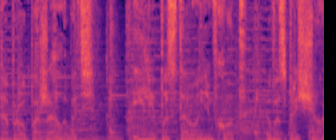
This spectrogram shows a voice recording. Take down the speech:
Добро пожаловать или посторонним вход воспрещен.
